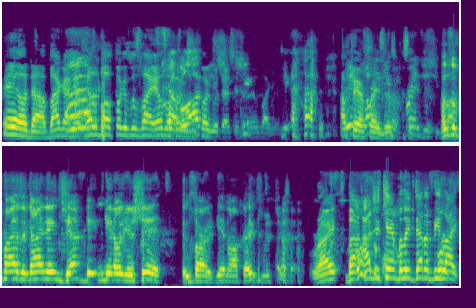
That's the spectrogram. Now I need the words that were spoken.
Hell nah. But I got hell, hella motherfuckers was like, hell Yeah, motherfuckers well, was I- fucking with that shit. though. It was like Yeah. I They- paraphrase y'all this. ain't even friends, is she? I'm surprised a guy named Jeff didn't get on your shit and start getting all crazy with you. right? But First I just can't believe that'll be first- like,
